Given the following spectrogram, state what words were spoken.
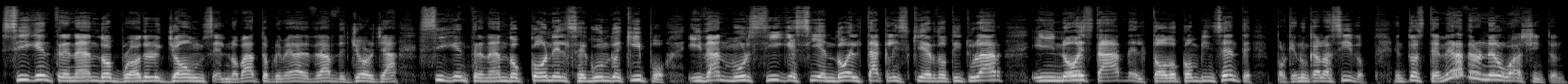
Sigue entrenando Broderick Jones, el novato primera de draft de Georgia, sigue entrenando con el segundo equipo. Y Dan Moore sigue siendo el tackle izquierdo titular y no está del todo convincente, porque nunca lo ha sido. Entonces, tener a Darnell Washington,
